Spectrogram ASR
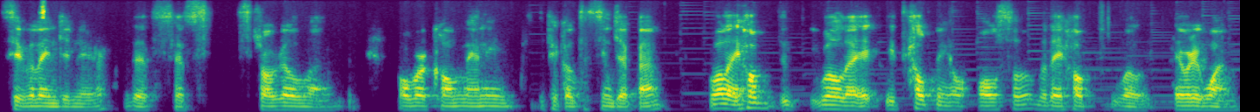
civil engineer that has struggled and overcome many difficulties in Japan. Well, I hope well it helped me also, but I hope well everyone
